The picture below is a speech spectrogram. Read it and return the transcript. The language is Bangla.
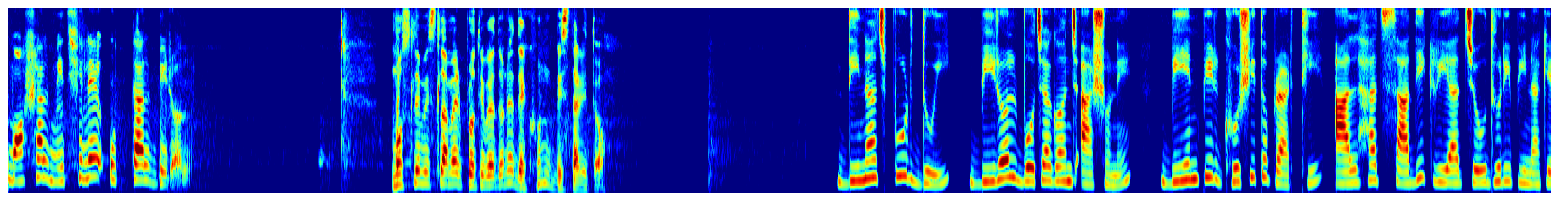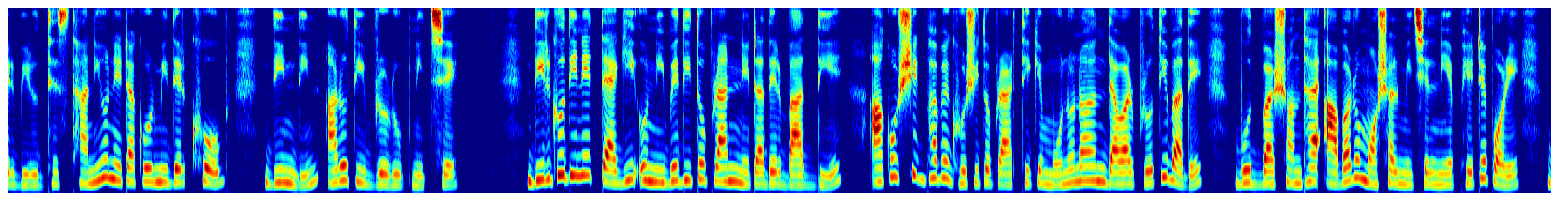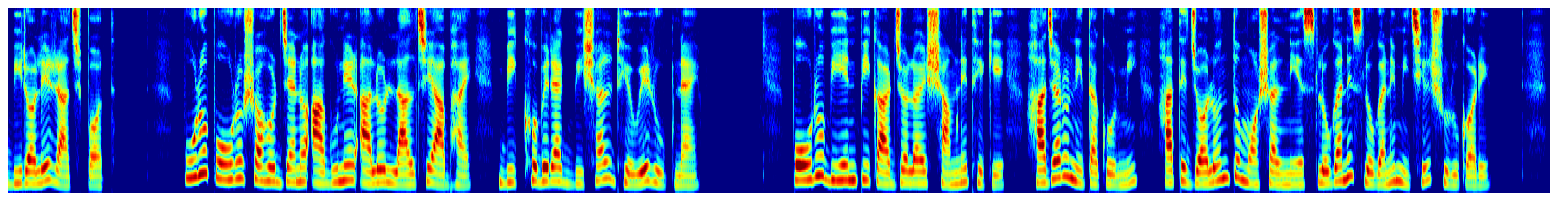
মশাল মিছিলে উত্তাল বিরল। মুসলিম ইসলামের প্রতিবেদনে দেখুন বিস্তারিত। দিনাজপুর দুই বিরল বোচাগঞ্জ আসনে বিএনপির ঘোষিত প্রার্থী আলহাজ সাদিক রিয়াজ চৌধুরী পিনাকের বিরুদ্ধে স্থানীয় নেতাকর্মীদের ক্ষোভ দিন দিন আরও তীব্র রূপ নিচ্ছে। দীর্ঘদিনের ত্যাগী ও নিবেদিত প্রাণ নেতাদের বাদ দিয়ে আকস্মিকভাবে ঘোষিত প্রার্থীকে মনোনয়ন দেওয়ার প্রতিবাদে বুধবার সন্ধ্যায় আবারও মশাল মিছিল নিয়ে ফেটে পড়ে বিরলের রাজপথ। পুরো পৌর শহর যেন আগুনের আলোর লালচে আভায় বিক্ষোভের এক বিশাল ঢেউয়ে রূপ নেয়। পৌর বিএনপি কার্যালয়ের সামনে থেকে হাজারো নেতাকর্মী হাতে জ্বলন্ত মশাল নিয়ে স্লোগানে স্লোগানে মিছিল শুরু করে।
